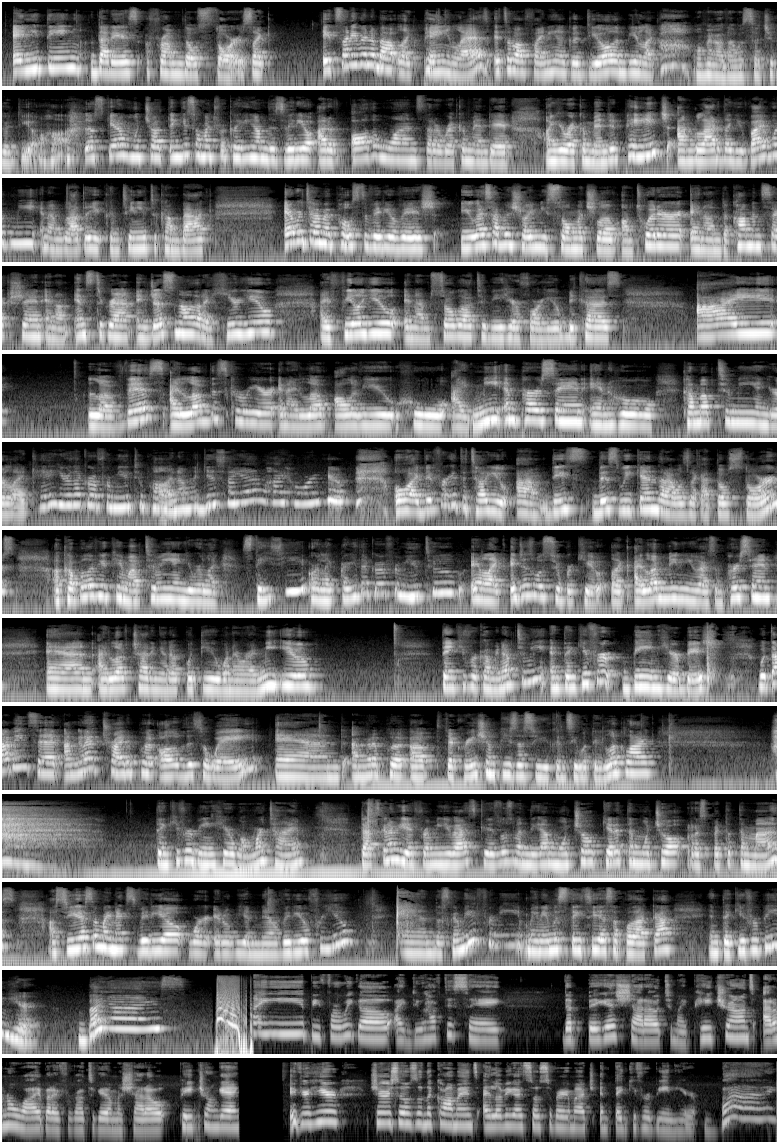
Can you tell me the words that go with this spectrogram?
anything that is from those stores. Like it's not even about like paying less. It's about finding a good deal and being like oh my god that was such a good deal huh? Los quiero mucho. Thank you so much for clicking on this video. Out of all the ones that are recommended on your recommended page i'm glad that you vibe with me and i'm glad that you continue to come back. Every time I post a video Vish, you guys have been showing me so much love on Twitter and on the comment section and on Instagram. And just know that I hear you, I feel you and I'm so glad to be here for you because I love this. I love this career and I love all of you who I meet in person and who come up to me and you're like, hey, you're that girl from YouTube, huh? And I'm like, yes, I am. Hi, how are you? Oh, I did forget to tell you, um, these this weekend that I was like at those stores, a couple of you came up to me and you were like, Stacey, or like, are you that girl from YouTube? And like, it just was super cute. Like, I love meeting you guys in person and I love chatting it up with you whenever I meet you. Thank you for coming up to me and thank you for being here, bitch. With that being said, I'm gonna try to put all of this away and I'm gonna put up the decoration pieces so you can see what they look like. thank you for being here one more time. That's gonna be it for me, you guys. Que Dios los bendiga mucho. Quiérete mucho. Respétate más. I'll see you guys in my next video where it'll be a nail video for you. And that's gonna be it for me. My name is Stacey Apodaca and thank you for being here. Bye, guys. Hi, before we go, I do have to say the biggest shout out to my Patreons. I don't know why, but I forgot to give them a shout out. Patreon gang, if you're here, share yourselves in the comments. I love you guys so, so very much, and thank you for being here. Bye.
